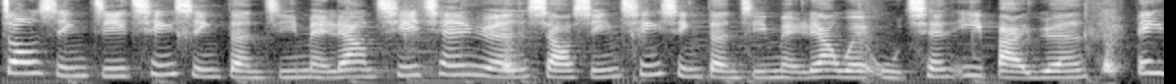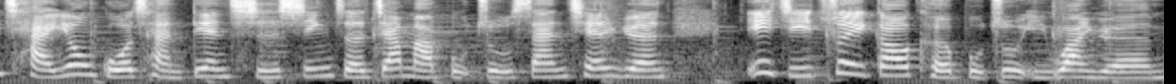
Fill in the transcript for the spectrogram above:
重型及轻型等级每辆七千元，小型轻型等级每辆为五千一百元，并采用国产电池新则加码补助三千元。一级最高可补助一万元。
